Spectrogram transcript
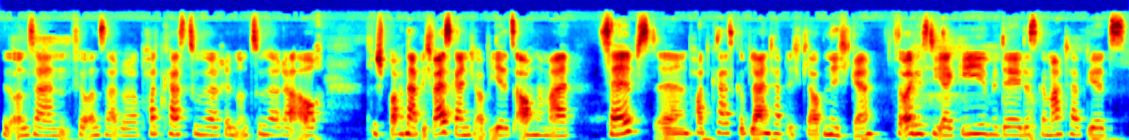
mit unseren, für unsere Podcast-Zuhörerinnen und Zuhörer auch besprochen habt. Ich weiß gar nicht, ob ihr jetzt auch nochmal selbst äh, einen Podcast geplant habt. Ich glaube nicht, gell? Für euch ist die AG, mit der ihr das gemacht habt, jetzt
